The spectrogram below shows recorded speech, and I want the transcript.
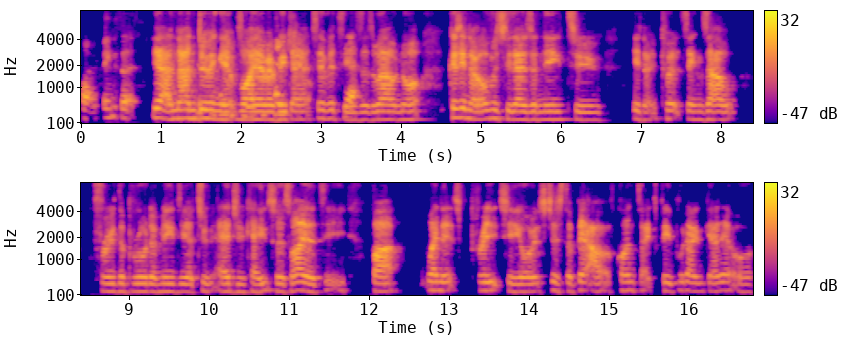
Like things that Yeah, and and doing it via everyday activities Yeah. as well, not because you know obviously there's a need to you know put things out through the broader media to educate society, but when it's preachy or it's just a bit out of context, people don't get it or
